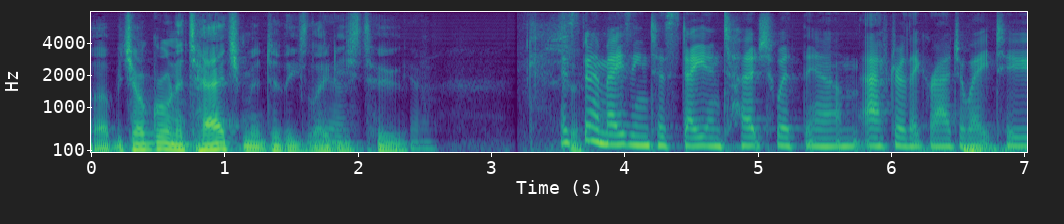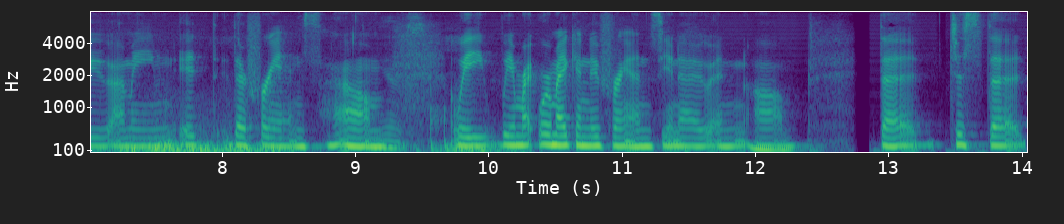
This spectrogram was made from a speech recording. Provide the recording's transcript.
uh, but y'all grow an attachment to these ladies too. Yeah. It's been amazing to stay in touch with them after they graduate too. I mean, it, they're friends. Um, Yes. We we we're making new friends, you know, and um, the just the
